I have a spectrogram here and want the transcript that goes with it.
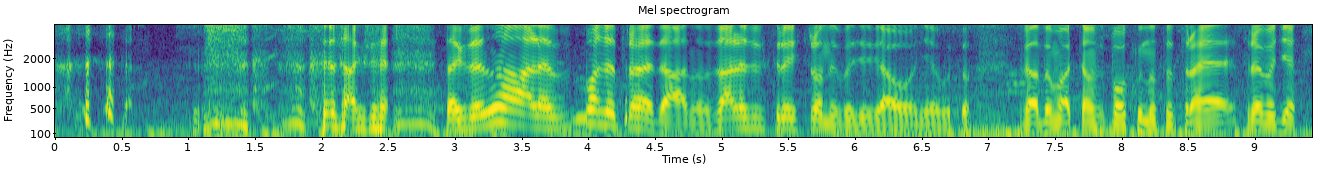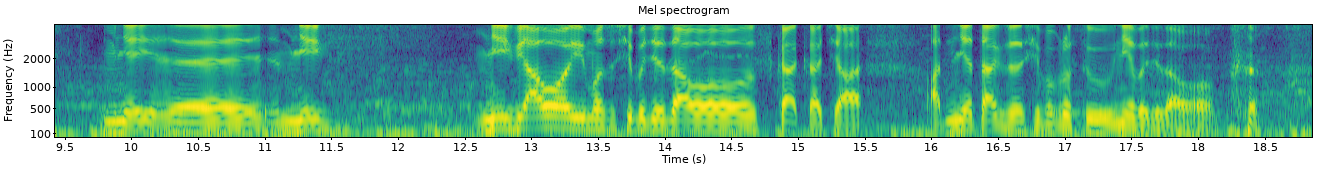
także, także, no ale może trochę da, no. Zależy z której strony będzie wiało, nie? Bo to wiadomo, jak tam z boku, no to trochę, trochę będzie mniej, e, mniej, mniej wiało i może się będzie dało skakać, a, a nie tak, że się po prostu nie będzie dało.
